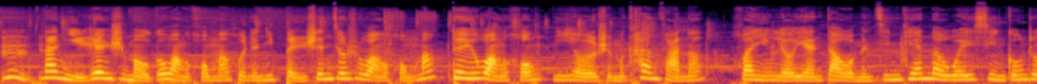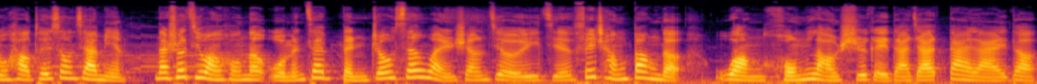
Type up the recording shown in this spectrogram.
嗯，那你认识某个网红吗？或者你本身就是网红吗？对于网红，你有什么看法呢？欢迎留言到我们今天的微信公众号推送下面。那说起网红呢，我们在本周三晚上就有一节非常棒的网红老师给大家带来的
